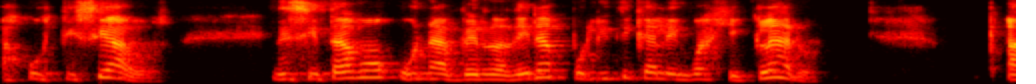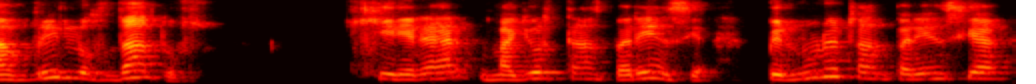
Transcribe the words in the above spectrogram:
ajusticiados. Necesitamos una verdadera política de lenguaje claro, abrir los datos, generar mayor transparencia, pero no una transparencia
